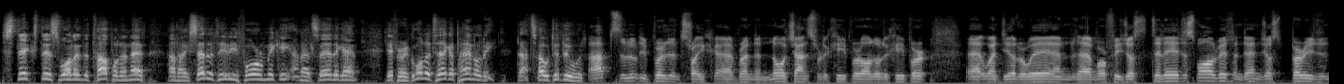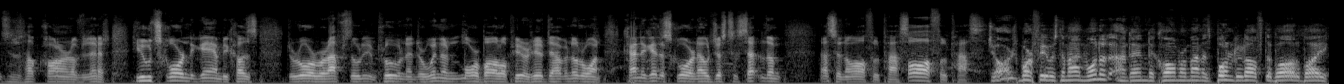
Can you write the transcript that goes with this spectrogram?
sticks this one in the top of the net. And I said it to you before, Mickey, and I'll say it again. If you're going to take a penalty, that's how to do it. Absolutely brilliant strike, uh, Brendan. No chance for the keeper, although the keeper uh, went the other way. And uh, Murphy just delayed a small bit and then just buried it into the top corner of the net. Huge score in the game because the Roar were absolutely improving and they're winning more ball up here. Here to have another one. Can they get a score now just to settle them? That's an awful pass. Awful pass. George Murphy was the man won it, and then the corner man is bundled off the ball by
